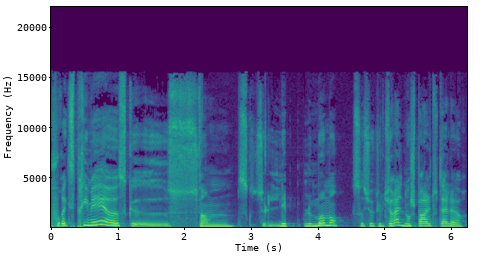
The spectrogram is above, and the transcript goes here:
pour exprimer euh, ce que, enfin, le moment socioculturel dont je parlais tout à l'heure.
